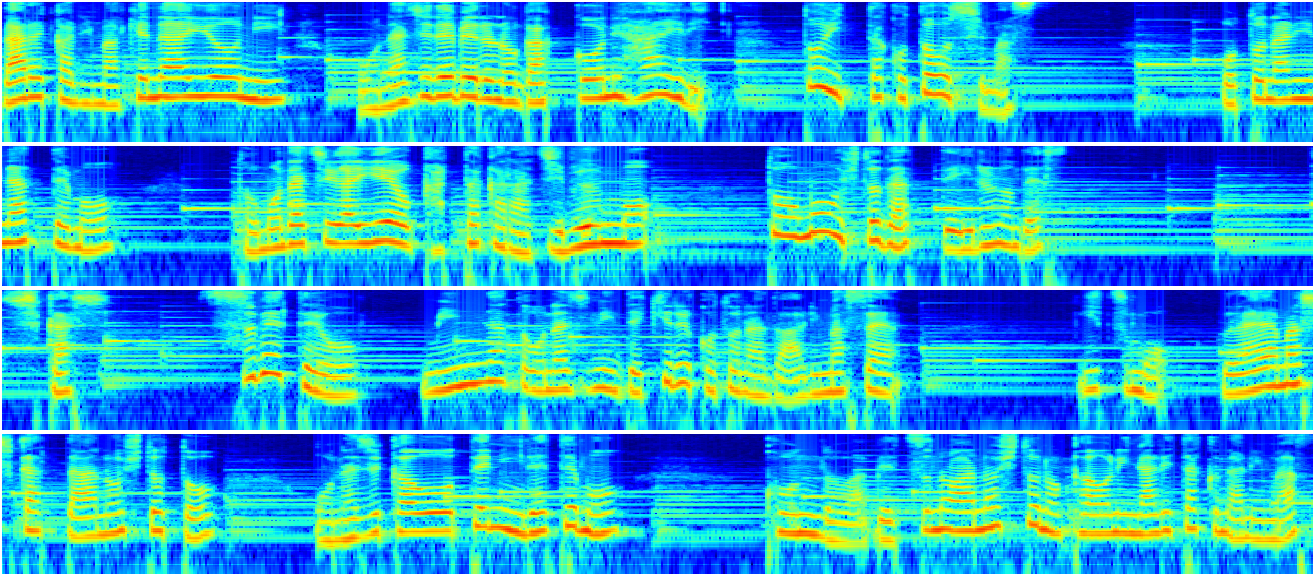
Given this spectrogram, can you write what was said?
誰かに負けないように同じレベルの学校に入りといったことをします。大人になっても友達が家を買ったから自分もと思う人だっているのです。しかし、すべてをみんなと同じにできることなどありません。いつも羨ましかったあの人と同じ顔を手に入れても今度は別のあの人の顔になりたくなります。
